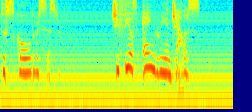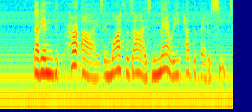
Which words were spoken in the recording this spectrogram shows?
to scold her sister. She feels angry and jealous that in her eyes, in Martha's eyes, Mary had the better seat.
